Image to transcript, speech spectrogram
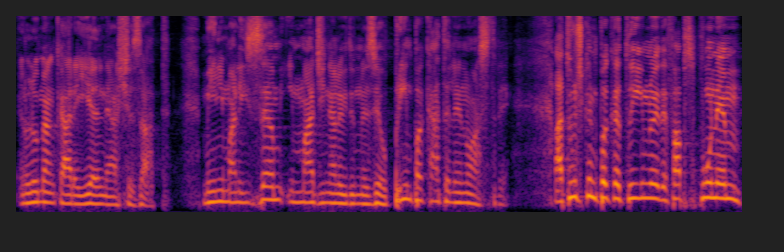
în lumea în care El ne-a așezat. Minimalizăm imaginea lui Dumnezeu prin păcatele noastre. Atunci când păcătuim, noi de fapt spunem,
